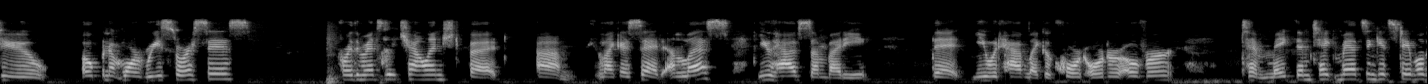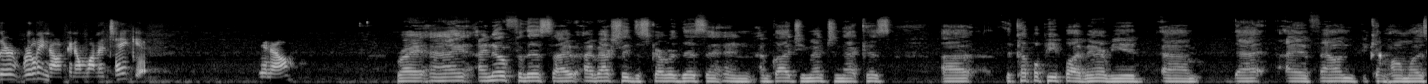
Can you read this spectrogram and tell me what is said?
to open up more resources for the mentally challenged. But um, like I said, unless you have somebody that you would have like a court order over to make them take meds and get stable, they're really not going to want to take it. You know? Right. And I, I know for this, I, have actually discovered this, and, and, I'm glad you mentioned that because uh, the couple people I've interviewed um, that I have found become homeless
